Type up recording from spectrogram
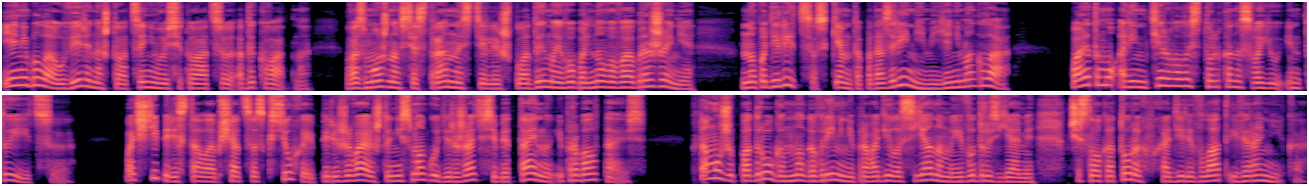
Я не была уверена, что оцениваю ситуацию адекватно — Возможно, все странности — лишь плоды моего больного воображения, но поделиться с кем-то подозрениями я не могла, поэтому ориентировалась только на свою интуицию. Почти перестала общаться с Ксюхой, переживая, что не смогу держать в себе тайну и проболтаюсь. К тому же подруга много времени проводила с Яном и его друзьями, в число которых входили Влад и Вероника.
